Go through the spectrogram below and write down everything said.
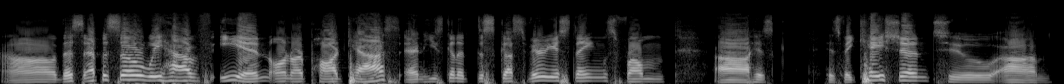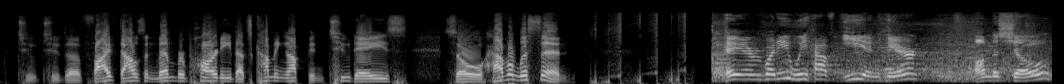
Uh, this episode we have Ian on our podcast, and he's going to discuss various things from uh, his his vacation to um, to to the 5,000 member party that's coming up in two days. So have a listen. Hey everybody, we have Ian here on the show.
